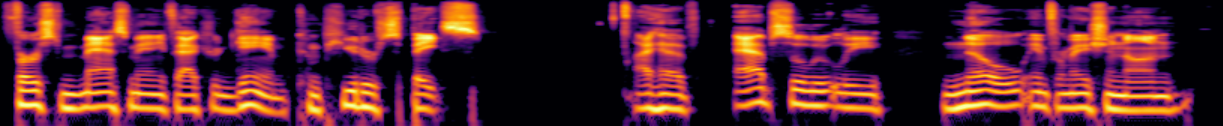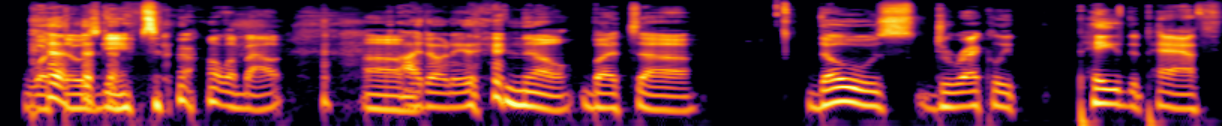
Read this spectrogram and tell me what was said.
first mass manufactured game, Computer Space. I have absolutely no information on what those games are all about. Um, I don't either. no, but uh, those directly paved the path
